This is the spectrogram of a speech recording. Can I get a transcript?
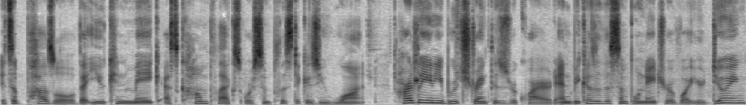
It's a puzzle that you can make as complex or simplistic as you want. Hardly any brute strength is required, and because of the simple nature of what you're doing,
